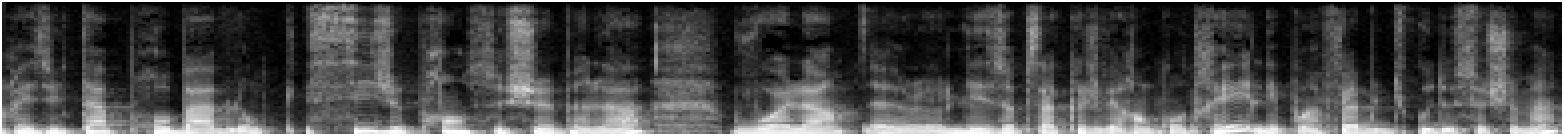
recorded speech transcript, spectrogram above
résultat probable. Donc, si je prends ce chemin-là, voilà euh, les obstacles que je vais rencontrer, les points faibles du coup de ce chemin.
